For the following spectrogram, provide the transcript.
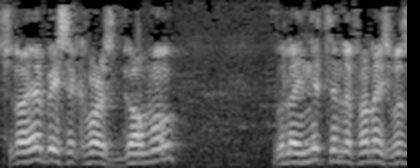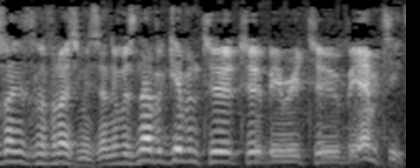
Shlohoya beis hakvaros gomu V'lo nitten lefanos, what does lo nitten lefanos mean? And it was never given to, to be, to be emptied.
